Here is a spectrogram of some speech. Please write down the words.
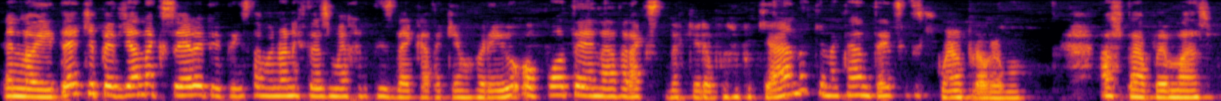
Εννοείται. Και παιδιά, να ξέρετε ότι θα μείνω ανοιχτές μέχρι τις 10 Δεκεμβρίου. Οπότε να δράξετε την ευκαιρία, όπως είπε και η Άννα, και να κάνετε έτσι το συγκεκριμένο πρόγραμμα. Αυτά από εμάς.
